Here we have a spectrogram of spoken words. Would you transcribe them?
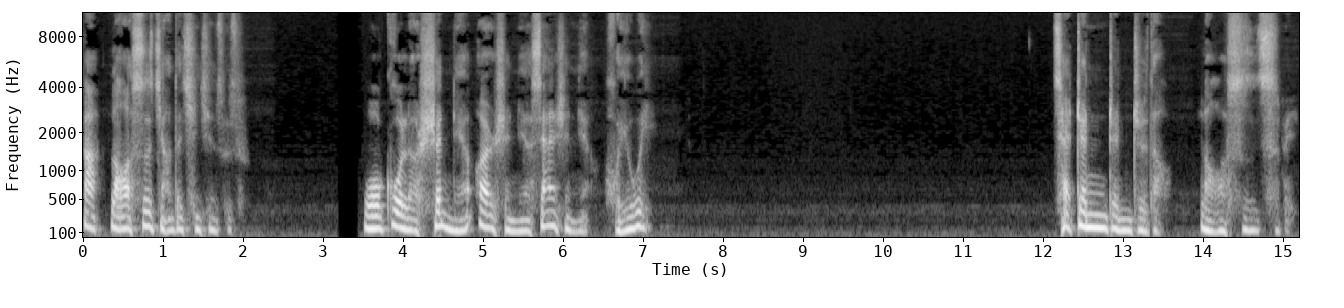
啊！老师讲的清清楚楚。我过了十年、二十年、三十年回味，才真正知道老师慈悲，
